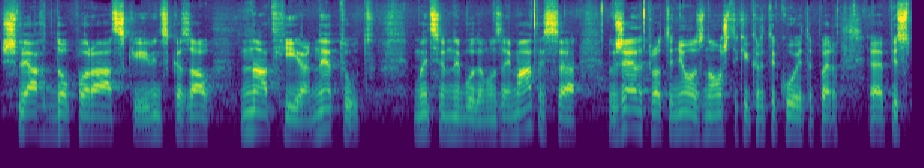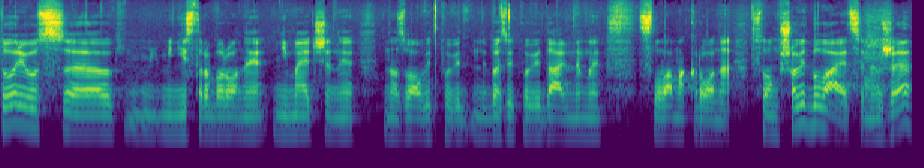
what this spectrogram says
шлях до поразки. І він сказав: not here, не тут. Ми цим не будемо займатися. Вже проти нього знову ж таки критикує тепер е, Пісторіус, е, міністр оборони Німеччини, назвав відповід... безвідповідальними слова Макрона. Словом, що відбувається? Невже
